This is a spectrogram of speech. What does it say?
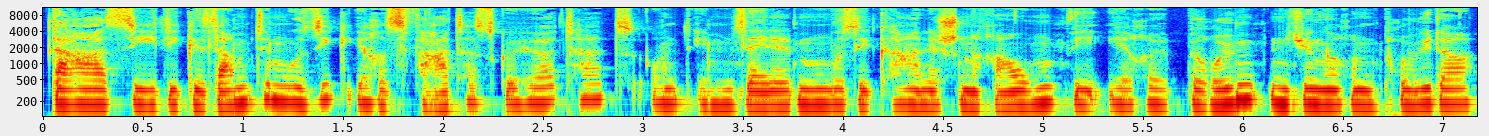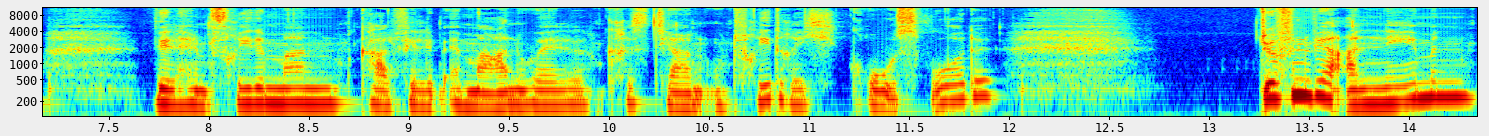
da sie die gesamte Musik ihres Vaters gehört hat und im selben musikalischen Raum wie ihre berühmten jüngeren Brüder Wilhelm Friedemann, Karl Philipp Emanuel, Christian und Friedrich groß wurde, dürfen wir annehmen,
